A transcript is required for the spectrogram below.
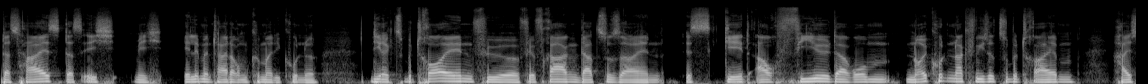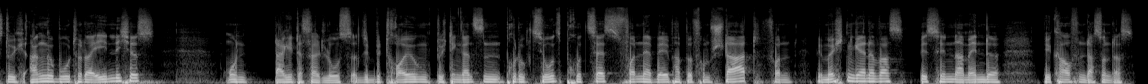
Das heißt, dass ich mich elementar darum kümmere, die Kunde direkt zu betreuen, für, für Fragen da zu sein. Es geht auch viel darum, Neukundenakquise zu betreiben, heißt durch Angebote oder ähnliches. Und da geht das halt los. Also die Betreuung durch den ganzen Produktionsprozess von der Wellpappe vom Start, von wir möchten gerne was, bis hin am Ende, wir kaufen das und das.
